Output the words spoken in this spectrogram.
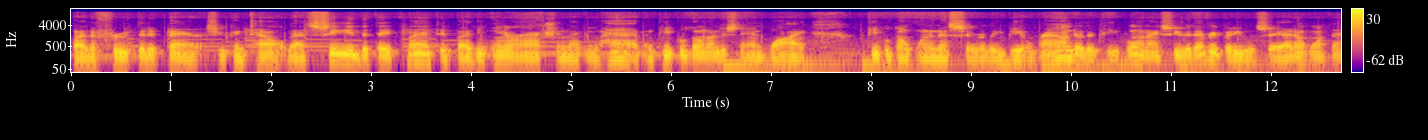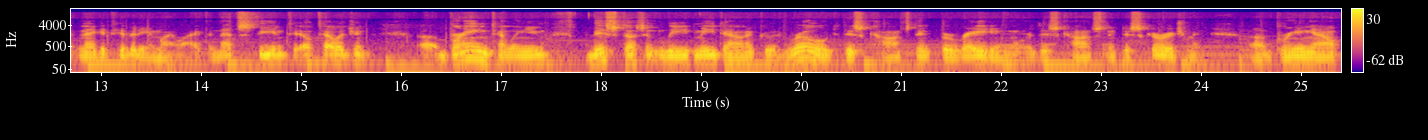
by the fruit that it bears. You can tell that seed that they planted by the interaction that you have. And people don't understand why people don't want to necessarily be around other people. And I see that everybody will say, I don't want that negativity in my life. And that's the intelligent uh, brain telling you this doesn't lead me down a good road. This constant berating or this constant discouragement, uh, bringing out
